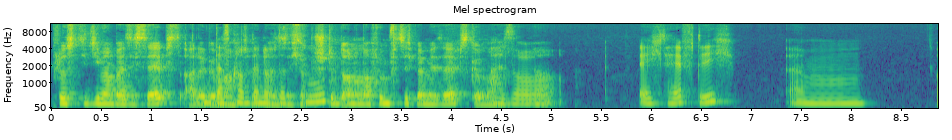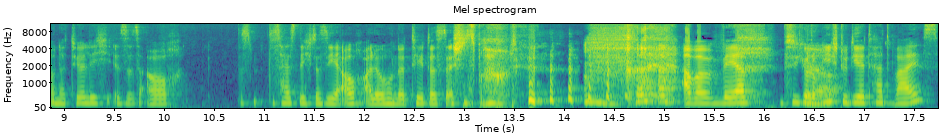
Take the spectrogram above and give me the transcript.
Plus die, die man bei sich selbst alle gemacht das kommt dann noch hat. Also dazu. ich habe bestimmt auch noch mal 50 bei mir selbst gemacht. Also ja. echt heftig. Ähm, und natürlich ist es auch, das, das heißt nicht, dass ihr auch alle 100 Täter-Sessions braucht. Aber wer Psychologie ja. studiert hat, weiß,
